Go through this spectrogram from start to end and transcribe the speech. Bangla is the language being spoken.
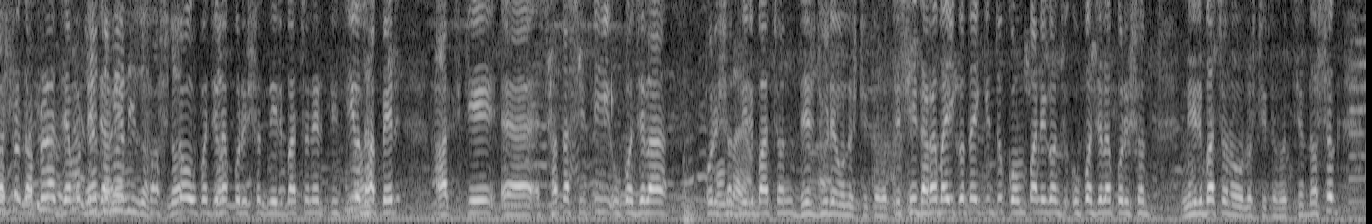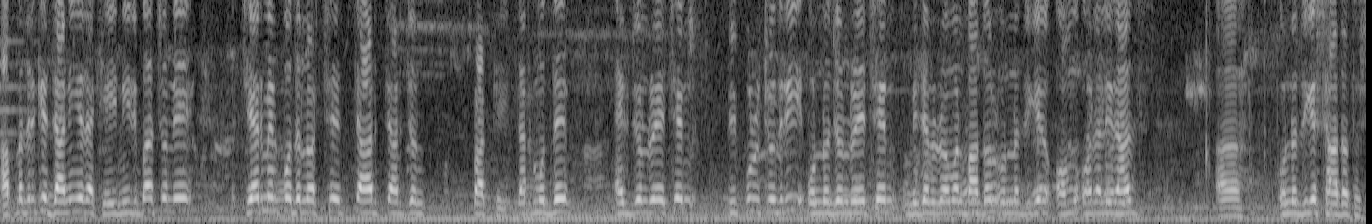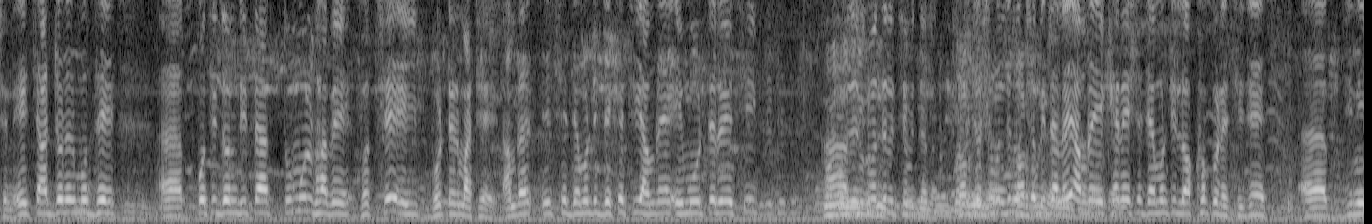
দর্শক আপনারা যেমনটি জানেন ষষ্ঠ উপজেলা পরিষদ নির্বাচনের তৃতীয় ধাপের আজকে সাতাশিটি উপজেলা পরিষদ নির্বাচন দেশ জুড়ে অনুষ্ঠিত হচ্ছে। সেই ধারাবাহিকতায় কিন্তু কোম্পানিগঞ্জ উপজেলা পরিষদ নির্বাচনও অনুষ্ঠিত হচ্ছে। দর্শক আপনাদেরকে জানিয়ে রাখি এই নির্বাচনে চেয়ারম্যান পদে লড়ছে চার চারজন প্রার্থী। তার মধ্যে একজন রয়েছেন বিপুল চৌধুরী অন্যজন রয়েছেন মিজানুর রহমান বাদল অন্যদিকে অমর আলী রাজ অন্যদিকে সাদাত হোসেন। এই চারজনের মধ্যে প্রতিদ্বন্দ্বিতা তুমুলভাবে হচ্ছে এই ভোটের মাঠে। আমরা এসে যেমনটি দেখেছি আমরা এই মুহূর্তে রয়েছি উচ্চ বিদ্যালয়ে আমরা এখানে এসে যেমনটি লক্ষ্য করেছি যে যিনি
